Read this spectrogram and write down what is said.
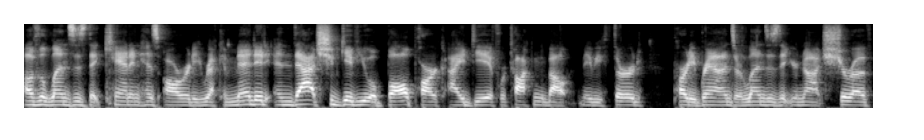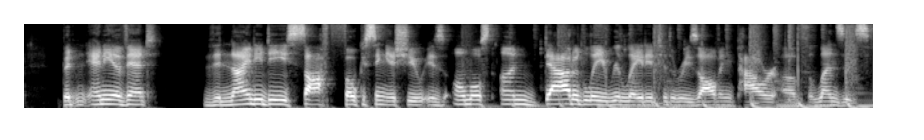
of the lenses that Canon has already recommended. And that should give you a ballpark idea if we're talking about maybe third party brands or lenses that you're not sure of. But in any event, the 90D soft focusing issue is almost undoubtedly related to the resolving power of the lenses.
